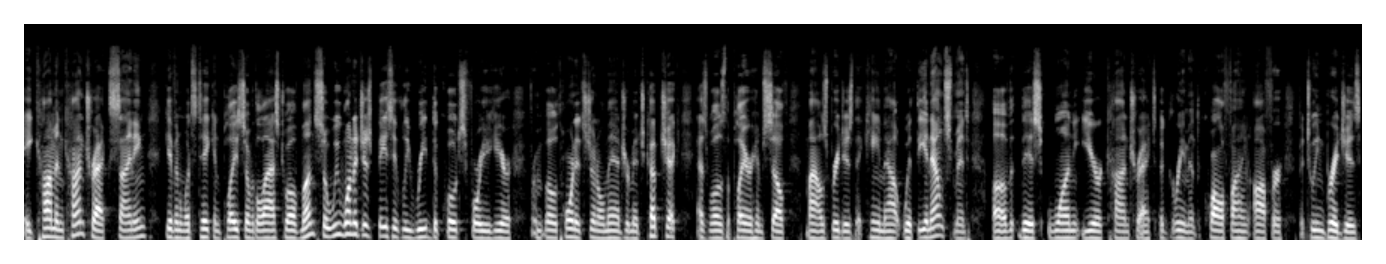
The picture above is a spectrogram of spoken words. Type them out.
a common contract signing, given what's taken place over the last 12 months. So we want to just basically read the quotes for you here from both Hornets general manager manager Mitch Kupchak, as well as the player himself, Miles Bridges, that came out with the announcement of this one year contract agreement, the qualifying offer between Bridges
